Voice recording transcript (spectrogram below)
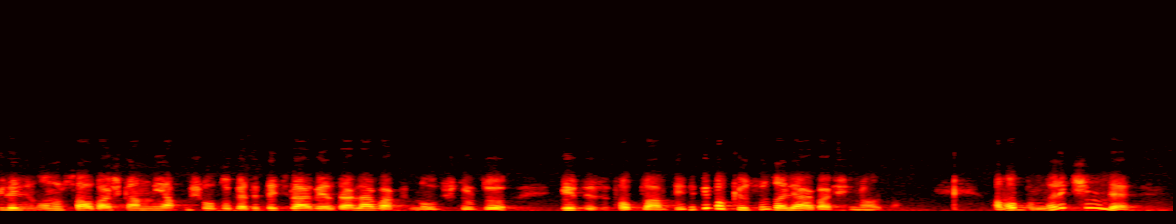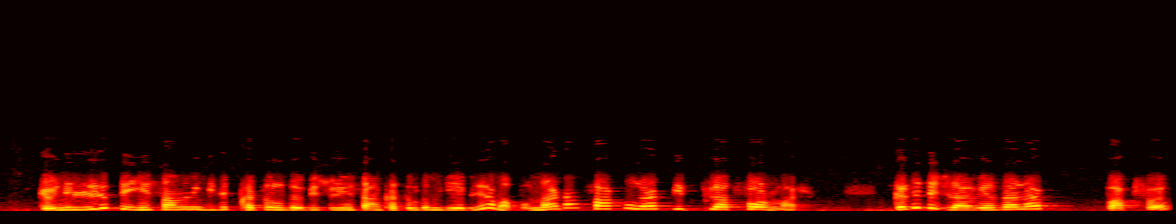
Gülen'in onursal başkanlığı yapmış olduğu Gazeteciler ve Yazarlar Vakfı'nın oluşturduğu bir dizi toplantıydı. Bir bakıyorsunuz Ali Erbaş yine orada. Ama bunlar için de gönüllülükle insanların gidip katıldığı bir sürü insan katıldı mı diyebilir ama bunlardan farklı olarak bir platform var. Gazeteciler ve Yazarlar Vakfı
